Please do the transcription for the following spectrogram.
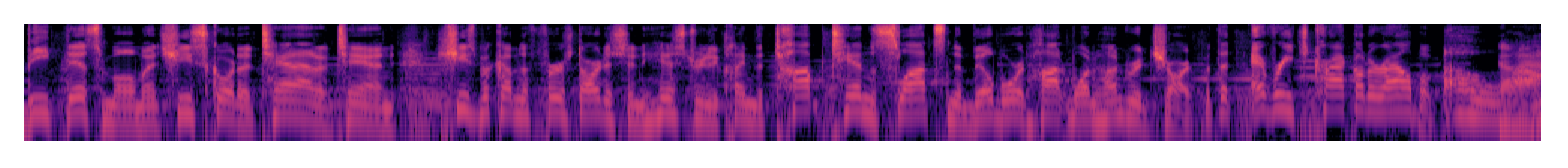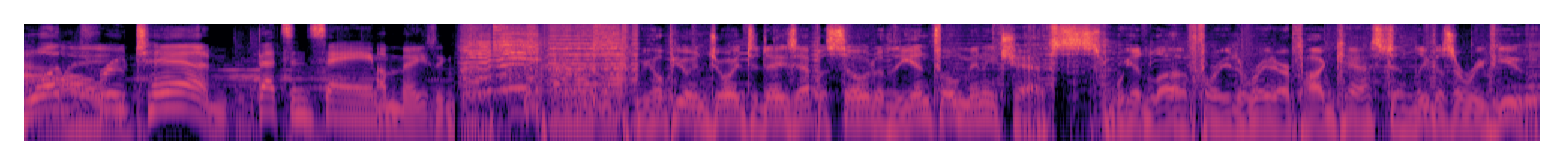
Beat This moment. She scored a 10 out of 10. She's become the first artist in history to claim the top 10 slots in the Billboard Hot 100 chart with every track on her album. Oh, wow. 1 through 10. That's insane. Amazing. We hope you enjoyed today's episode of the Info Mini Chats. We'd love for you to rate our podcast and leave us a review.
